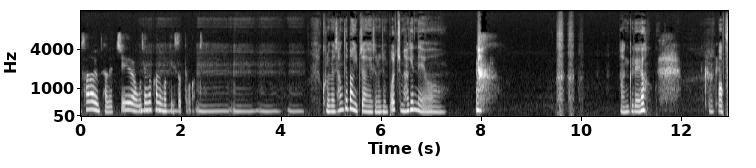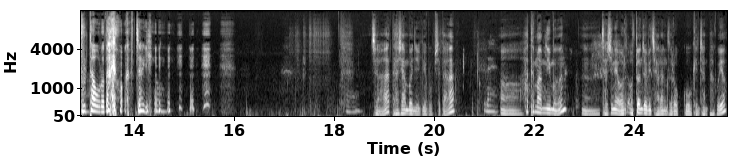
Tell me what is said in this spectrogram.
사람이 변했지라고 음, 생각하는 것도 음. 있었던 것 같아요. 음, 음, 음, 음. 그러면 상대방 입장에서는 좀 뻘쭘하겠네요. 안 그래요? 그렇게 막 불타오르다가 갑자기. 네. 자, 다시 한번 얘기해 봅시다. 네. 어, 하트맘님은 음, 자신의 어, 어떤 점이 자랑스럽고 괜찮다고요?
